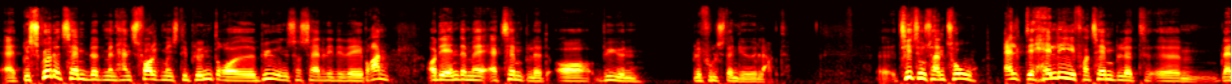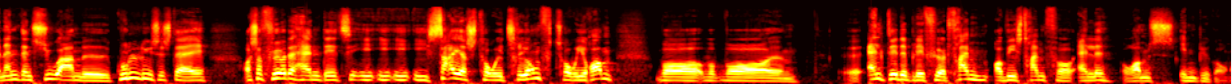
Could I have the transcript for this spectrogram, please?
at beskytte templet, men hans folk, mens de plyndrede byen, så satte de det i brand, og det endte med, at templet og byen blev fuldstændig ødelagt. Titus han tog alt det hellige fra templet, øh, blandt andet den syvarmede guldlysestage, og så førte han det til, i, i, i i sejrstog, i triumftog i Rom, hvor, hvor, hvor øh, alt det blev ført frem og vist frem for alle Roms indbyggere.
